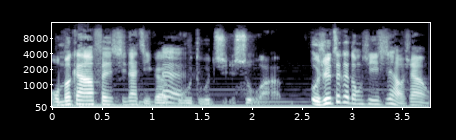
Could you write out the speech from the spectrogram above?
我们刚刚分析那几个嗯孤独指数啊，我觉得这个东西是好像，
